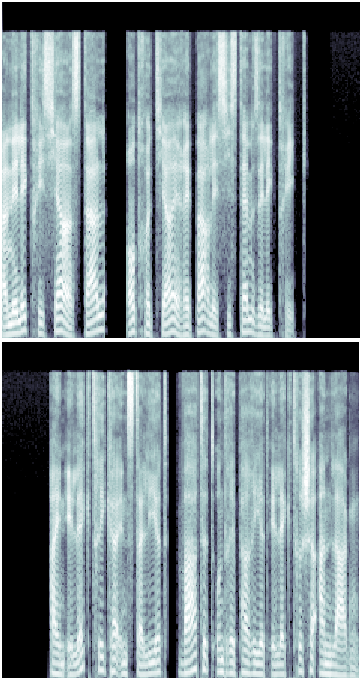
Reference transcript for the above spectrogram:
Un électricien installe, entretient et répare les systèmes électriques. Ein Elektriker installiert, wartet und repariert elektrische Anlagen.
